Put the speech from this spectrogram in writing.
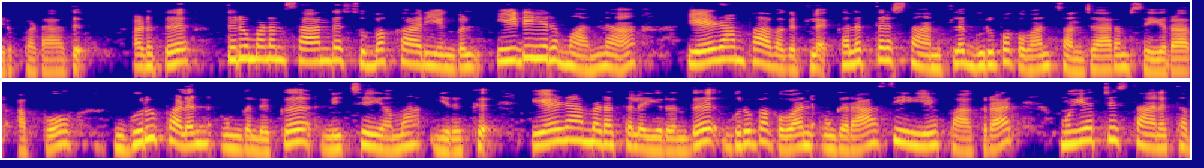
ஏற்படாது. அடுத்து திருமணம் சார்ந்த சுப காரியங்கள் ஈடேறுமான்னா ஏழாம் பாவகத்தில் கலத்திரஸ்தானத்தில் குரு பகவான் சஞ்சாரம் செய்கிறார் அப்போது குரு பலன் உங்களுக்கு நிச்சயமாக இருக்குது ஏழாம் இடத்துல இருந்து குரு பகவான் உங்கள் ராசியையே பார்க்குறார் முயற்சி ஸ்தானத்தை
